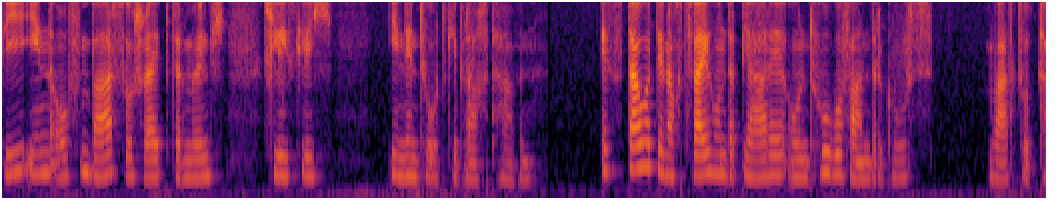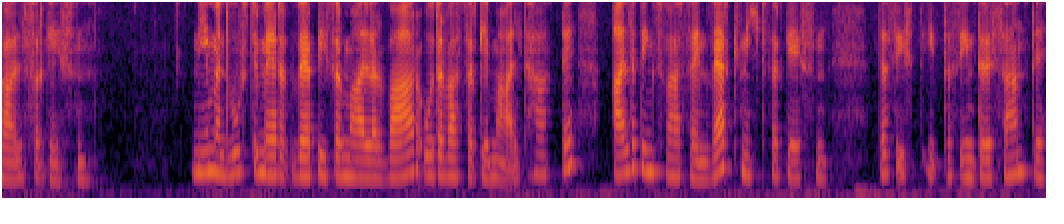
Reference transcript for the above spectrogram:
die ihn offenbar, so schreibt der Mönch, schließlich in den Tod gebracht haben. Es dauerte noch 200 Jahre und Hugo van der Goes war total vergessen. Niemand wusste mehr, wer dieser Maler war oder was er gemalt hatte, allerdings war sein Werk nicht vergessen. Das ist das Interessante.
